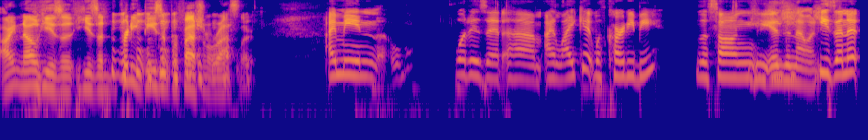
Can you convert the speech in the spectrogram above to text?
I know he's a he's a pretty decent professional wrestler. I mean, what is it? Um, I like it with Cardi B. The song He is in that one. He's in it.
